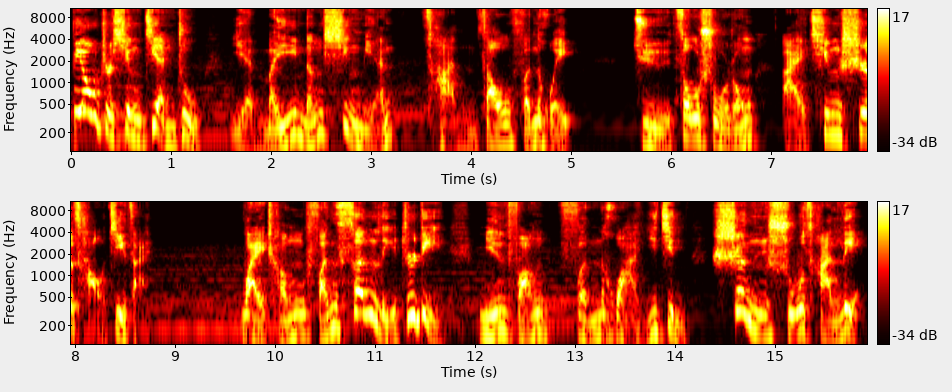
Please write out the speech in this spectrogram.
标志性建筑也没能幸免，惨遭焚毁。据邹树荣《矮青诗草》记载。外城凡三里之地，民房焚化一尽，甚属惨烈。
